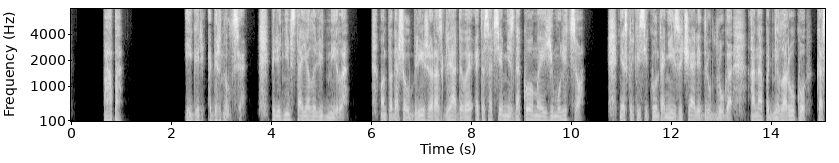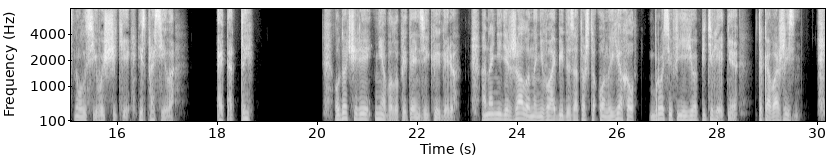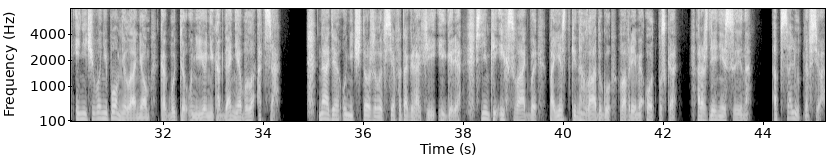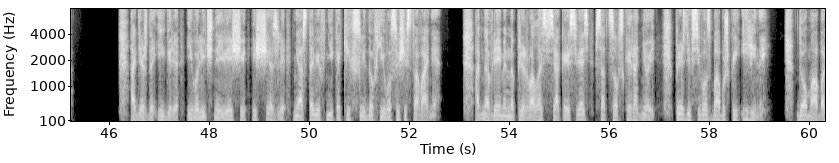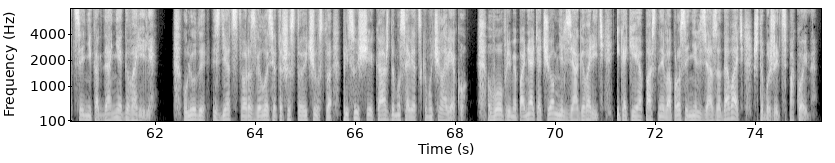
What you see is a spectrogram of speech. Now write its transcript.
«Папа?». Игорь обернулся. Перед ним стояла Людмила. Он подошел ближе, разглядывая это совсем незнакомое ему лицо. Несколько секунд они изучали друг друга. Она подняла руку, коснулась его щеки и спросила «Это ты?» У дочери не было претензий к Игорю. Она не держала на него обиды за то, что он уехал, бросив ее пятилетнюю. Такова жизнь. И ничего не помнила о нем, как будто у нее никогда не было отца. Надя уничтожила все фотографии Игоря, снимки их свадьбы, поездки на Ладогу во время отпуска, рождение сына. Абсолютно все. Одежда Игоря, его личные вещи исчезли, не оставив никаких следов его существования. Одновременно прервалась всякая связь с отцовской роднёй, прежде всего с бабушкой Ириной. Дома об отце никогда не говорили. У Люды с детства развелось это шестое чувство, присущее каждому советскому человеку. Вовремя понять, о чем нельзя говорить и какие опасные вопросы нельзя задавать, чтобы жить спокойно.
